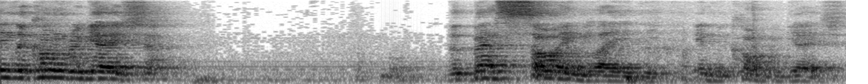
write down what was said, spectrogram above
in the congregation, the best sewing lady in the congregation,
